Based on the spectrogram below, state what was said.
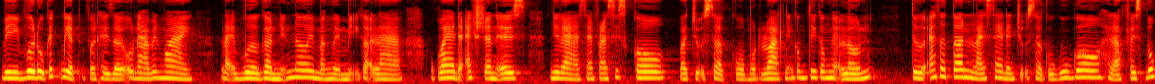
vì vừa đủ cách biệt với thế giới ồn ào bên ngoài, lại vừa gần những nơi mà người Mỹ gọi là where the action is, như là San Francisco và trụ sở của một loạt những công ty công nghệ lớn. Từ Atherton lái xe đến trụ sở của Google hay là Facebook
